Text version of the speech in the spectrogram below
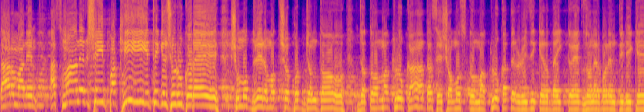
তার মানে আসমানের সেই পাখি থেকে শুরু করে সমুদ্রের মৎস্য পর্যন্ত যত মাকলুকাত আছে, সমস্ত মাকলুকাতের রিজিকের দায়িত্ব একজনের বলেন তিনি কে?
